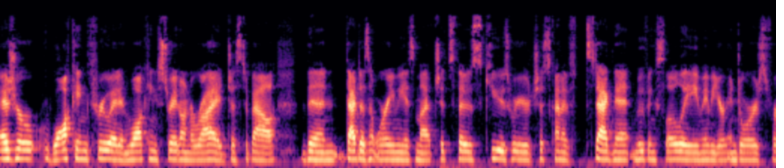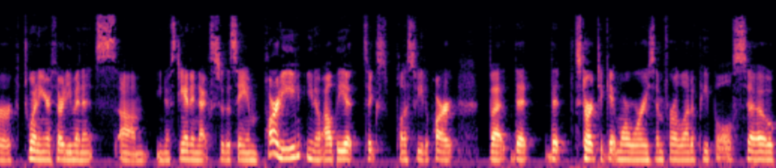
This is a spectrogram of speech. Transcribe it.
as you're walking through it and walking straight on a ride, just about, then that doesn't worry me as much. It's those queues where you're just kind of stagnant, moving slowly. Maybe you're indoors for 20 or 30 minutes, um, you know, standing next to the same party, you know, albeit six plus feet apart, but that that start to get more worrisome for a lot of people. So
